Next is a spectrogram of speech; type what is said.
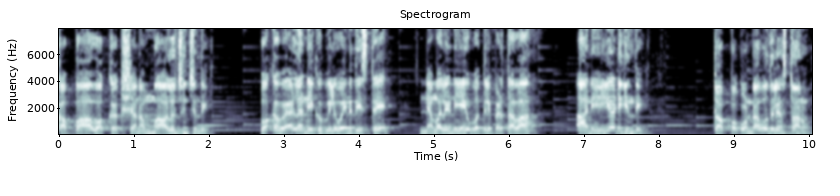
కప్ప ఒక్క క్షణం ఆలోచించింది. ఒకవేళ నీకు విలువైనది ఇస్తే నెమలిని వదిలిపెడతావా అని అడిగింది. తప్పకుండా వదిలేస్తాను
